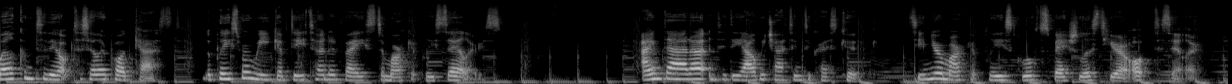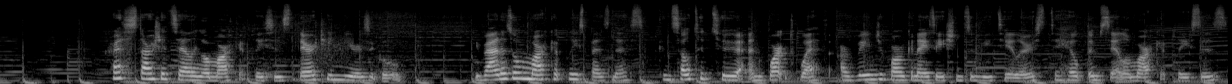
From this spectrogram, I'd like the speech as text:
welcome to the OptiSeller podcast, the place where we give data and advice to marketplace sellers. I'm Darrah, and today I'll be chatting to Chris Cook, Senior Marketplace Growth Specialist here at OptiSeller. Chris started selling on marketplaces 13 years ago. He ran his own marketplace business, consulted to and worked with a range of organisations and retailers to help them sell on marketplaces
